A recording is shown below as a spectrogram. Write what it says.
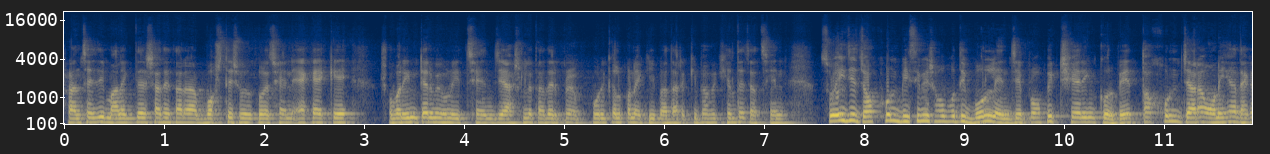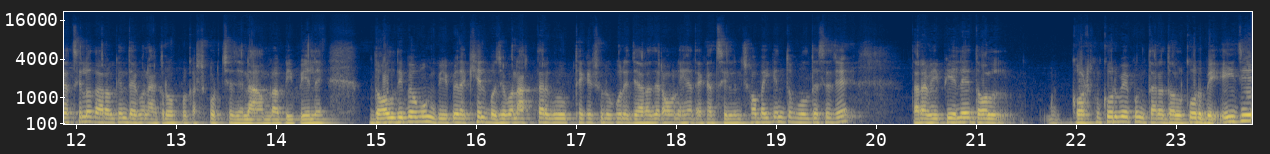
ফ্র্যাঞ্চাইজি মালিকদের সাথে তারা বসতে শুরু করেছেন, একে একে সবার ইন্টারভিউ নিচ্ছেন যে আসলে তাদের প্র- পরিকল্পনা কি বা তারা কীভাবে খেলতে চাচ্ছেন। সো এই যে যখন বিসিবি সভাপতি বললেন যে প্রফিট শেয়ারিং করবে, তখন যারা অনীহা দেখাচ্ছিল তারাও কিন্তু এখন আগ্রহ প্রকাশ করছে যে না, আমরা বিপিএল দল দিব এবং বিপিএল খেলব। যেমন আক্তার গ্রুপ থেকে শুরু করে যারা যারা অনীহা দেখাচ্ছিলেন, সবাই কিন্তু বলতেছে যে তারা বিপিএল দল গঠন করবে এবং তারা দল করবে। এই যে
